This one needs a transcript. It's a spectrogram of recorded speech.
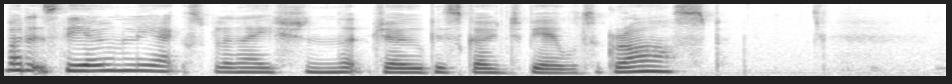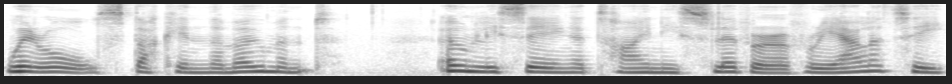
But it's the only explanation that Job is going to be able to grasp. We're all stuck in the moment, only seeing a tiny sliver of reality,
